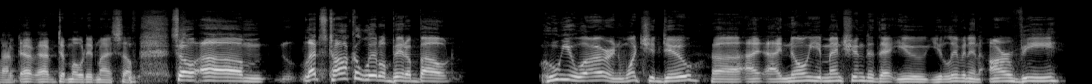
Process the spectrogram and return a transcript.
I've, I've, I've demoted myself. So, um, let's talk a little bit about who you are and what you do. Uh, I, I know you mentioned that you you live in an RV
